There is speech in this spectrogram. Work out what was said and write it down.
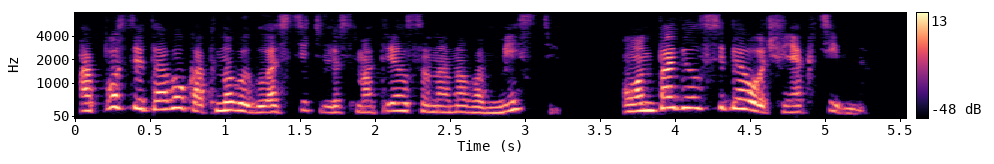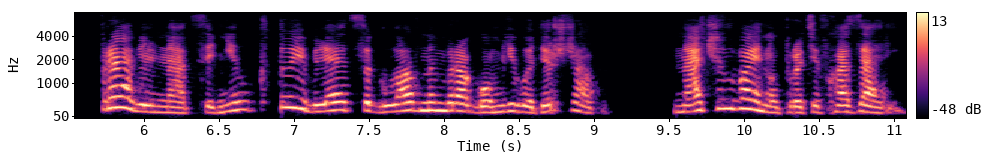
А после того, как новый властитель осмотрелся на новом месте, он повел себя очень активно. Правильно оценил, кто является главным врагом его державы. Начал войну против Хазарий.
